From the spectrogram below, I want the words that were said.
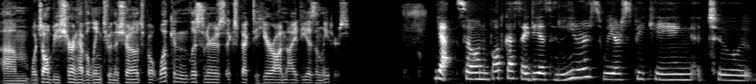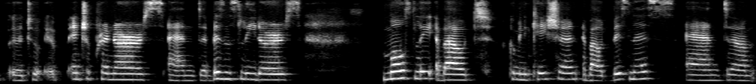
um, which I'll be sure and have a link to in the show notes. But what can listeners expect to hear on Ideas and Leaders? Yeah, so on podcast Ideas and Leaders, we are speaking to uh, to uh, entrepreneurs and uh, business leaders, mostly about communication, about business, and um,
